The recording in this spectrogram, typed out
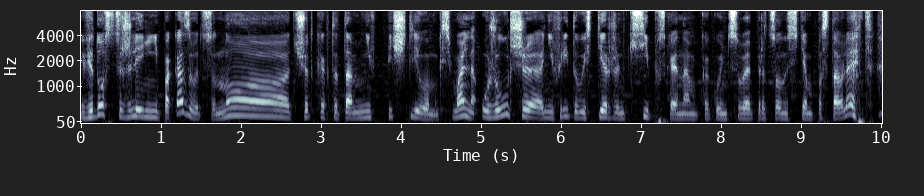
Видос, к сожалению, не показывается, но что-то как-то там не впечатлило максимально. Уже лучше нефритовый стержень KSI, пускай нам какую-нибудь свою операционную систему поставляет.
